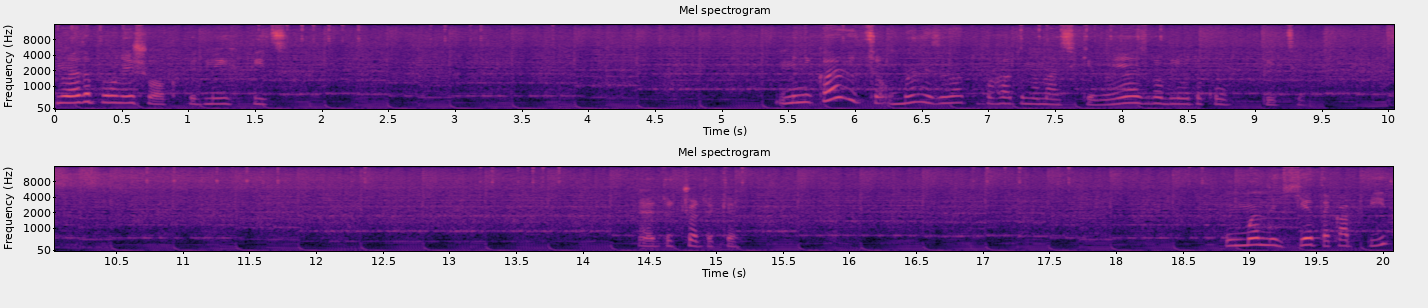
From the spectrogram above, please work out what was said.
Ну, це повний шок від моїх піц. Мені кажеться, у мене занадто багато нанасиків, але я зроблю таку піцу. Це що таке? У мене є така піца.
